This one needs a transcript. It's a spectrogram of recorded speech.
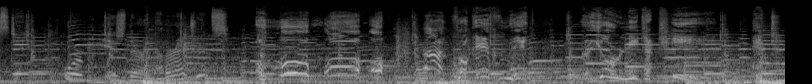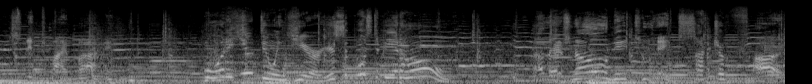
Supposed past it? Or is there another entrance? Ah, forgive me. You'll need a key. It slipped my mind. What are you doing here? You're supposed to be at home. Now, there's no need to make such a fuss.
